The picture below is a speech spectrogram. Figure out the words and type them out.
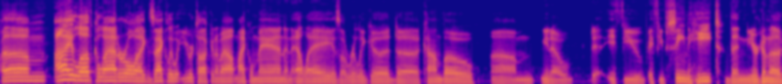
Um, I love Collateral. Exactly what you were talking about. Michael Mann and L.A. is a really good uh, combo. Um, you know, if you if you've seen Heat, then you're gonna.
